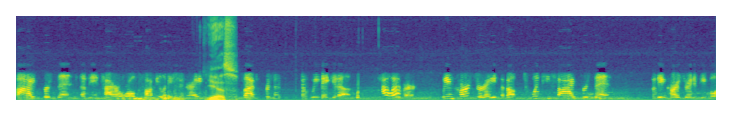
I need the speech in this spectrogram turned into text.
five percent of the entire world's population, right? yes Five percent we make it up. However, we incarcerate about twenty-five percent of the incarcerated people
